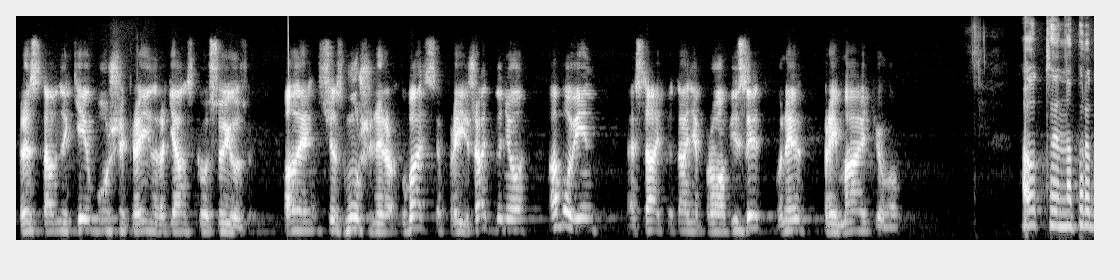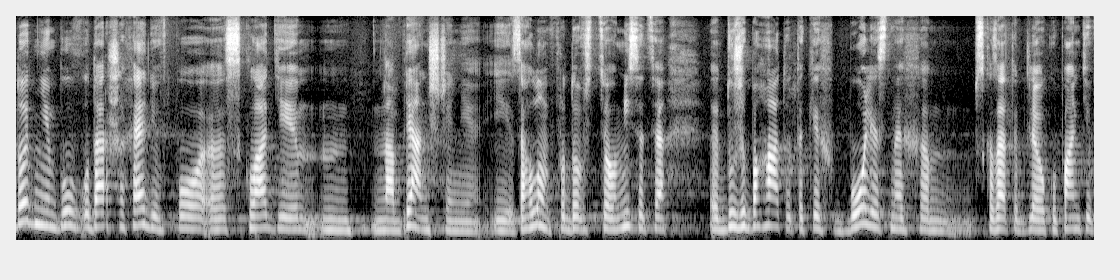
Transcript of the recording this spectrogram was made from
представників бувших країн радянського союзу, але ще змушені рахуватися, приїжджати до нього, або він ставить питання про візит. Вони приймають його. А от е, напередодні був удар шахедів по е, складі на Брянщині, і загалом впродовж цього місяця е, дуже багато таких болісних, ем, сказати для окупантів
